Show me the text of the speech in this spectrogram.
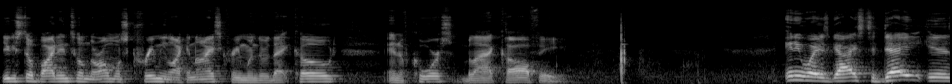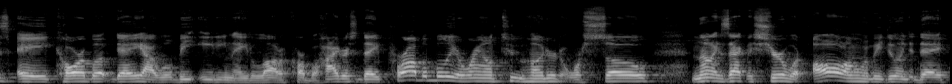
You can still bite into them. They're almost creamy like an ice cream when they're that cold. And of course, black coffee. Anyways, guys, today is a carb up day. I will be eating a lot of carbohydrates today, probably around 200 or so. Not exactly sure what all I'm going to be doing today.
